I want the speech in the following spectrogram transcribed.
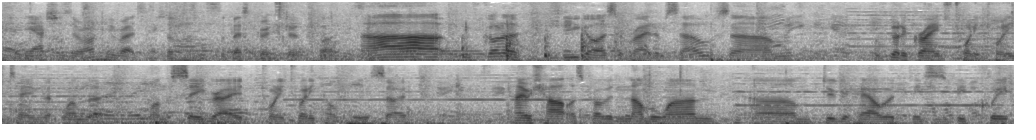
And the Ashes are on. Who rates himself as the best cricketer at the club? Uh, we've got a few guys that rate themselves. Um, we've got a Grange 2020 team that won the won the C grade 2020 comp here. So Hamish Hartlett's probably the number one. Um, Dougal Howard thinks he's a bit quick.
